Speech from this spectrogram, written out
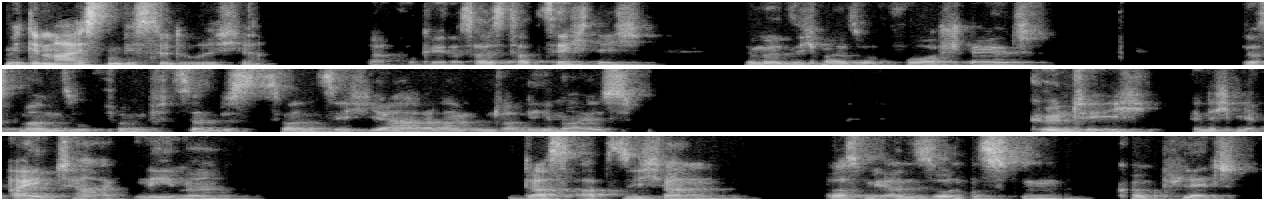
Mit dem meisten bist du durch, ja. Ja, okay. Das heißt tatsächlich, wenn man sich mal so vorstellt, dass man so 15 bis 20 Jahre lang Unternehmer ist, könnte ich, wenn ich mir einen Tag nehme, das absichern, was mir ansonsten komplett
